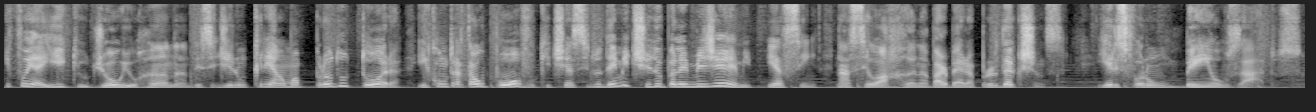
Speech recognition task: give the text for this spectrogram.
E foi aí que o Joe e o Hannah decidiram criar uma produtora e contratar o povo que tinha sido demitido pela MGM. E assim nasceu a Hanna-Barbera Productions. E eles foram bem ousados.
